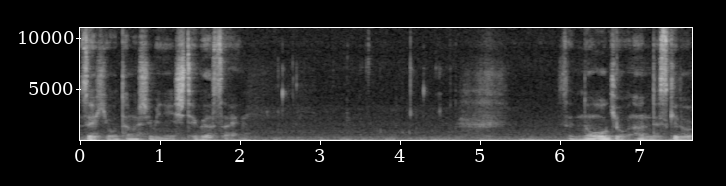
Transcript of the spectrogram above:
ぜひお楽しみにしてください。農業なんですけど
